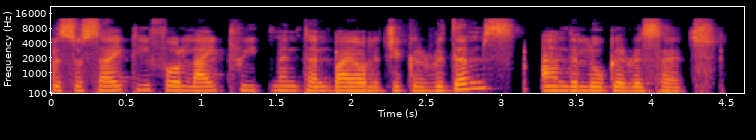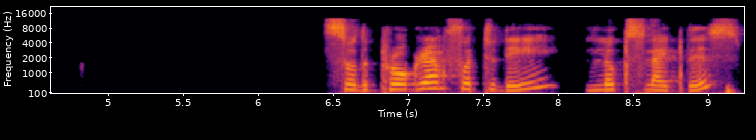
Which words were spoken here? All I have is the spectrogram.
the Society for Light Treatment and Biological Rhythms, and the Lugar Research. So the program for today looks like this.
